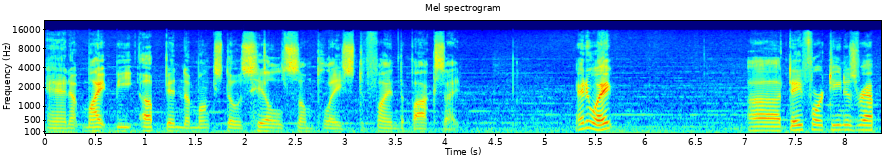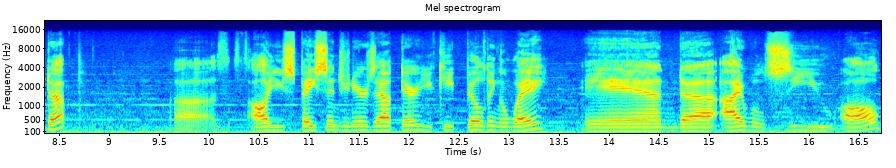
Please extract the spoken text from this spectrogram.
and it might be up in amongst those hills someplace to find the bauxite. Anyway, uh, day 14 is wrapped up. Uh, all you space engineers out there, you keep building away, and uh, I will see you all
